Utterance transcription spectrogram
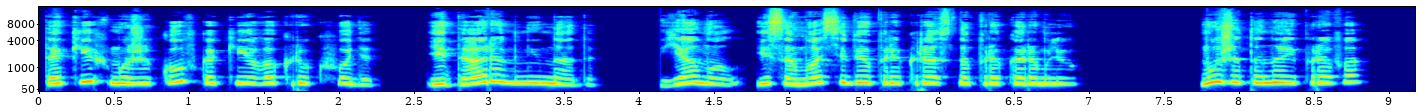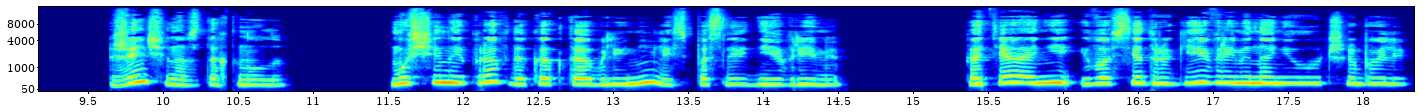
таких мужиков, какие вокруг ходят, и даром не надо. Я, мол, и сама себя прекрасно прокормлю. Может, она и права? Женщина вздохнула. Мужчины и правда как-то обленились в последнее время. Хотя они и во все другие времена не лучше были.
